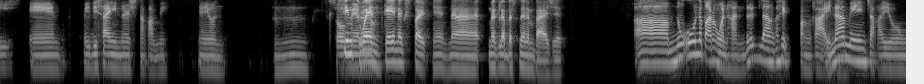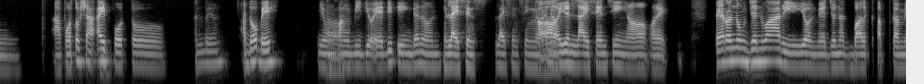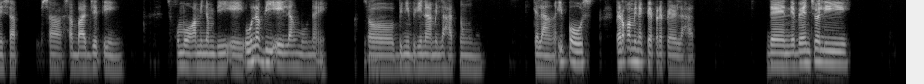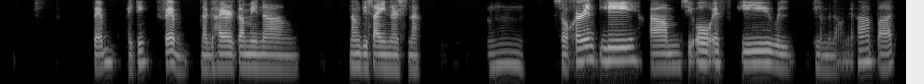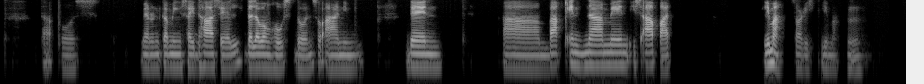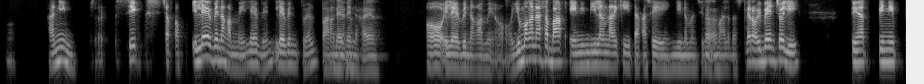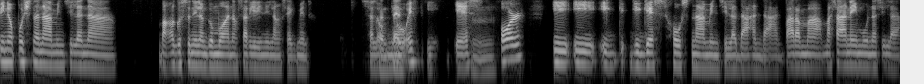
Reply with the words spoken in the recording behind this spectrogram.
and may designers na kami ngayon. Mm. so Since meron when kayo nag-start niyan na naglabas na ng budget? Um, nung una parang 100 lang kasi pangkain namin tsaka yung ah, Photoshop ay photo ano ba yun? Adobe yung Oo. pang video editing ganon. Yung license, licensing ng Oo, ano? yun licensing, oo, correct. Pero nung January, yun medyo nag-bulk up kami sa sa sa budgeting. So kumuha kami ng VA. Una VA lang muna eh. So binibigyan namin lahat ng kailangan i-post, pero kami nagpe-prepare lahat. Then eventually Feb, I think Feb, nag-hire kami ng ng designers na. Mm. So currently, um, si OFE will, ilan ba na kami? Apat. Tapos, meron kaming side hustle, dalawang host doon. So anim. Then, um, back end namin is apat. Lima, sorry, lima. Mm. Anim. Sorry. Six, tsaka 11 na kami. 11, 11, 12, parang 11 ganun. na kayo. Oo, 11 na kami. Oo. Yung mga nasa back end, hindi lang nakikita kasi hindi naman sila Oo. lumalabas. Pero eventually, tinat, pini, pinupush na namin sila na baka gusto nilang gumawa ng sarili nilang segment sa loob Content. ng OFE. Yes. Mm. Or i-guest host namin sila dahan-dahan para ma, masanay muna sila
